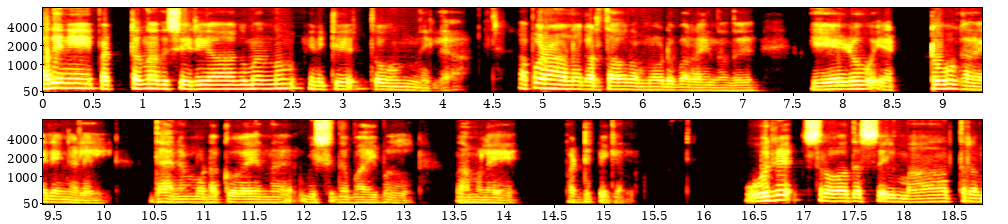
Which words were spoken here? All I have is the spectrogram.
അതിനി പെട്ടെന്ന് അത് ശരിയാകുമെന്നും എനിക്ക് തോന്നുന്നില്ല. അപ്പോഴാണ് കർത്താവ് നമ്മളോട് പറയുന്നത് ഏഴോ എട്ടോ കാര്യങ്ങളിൽ ധനം മുടക്കുക എന്ന് വിശുദ്ധ ബൈബിൾ നമ്മളെ പഠിപ്പിക്കുന്നു. ഒരു സ്രോതസ്സിൽ മാത്രം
